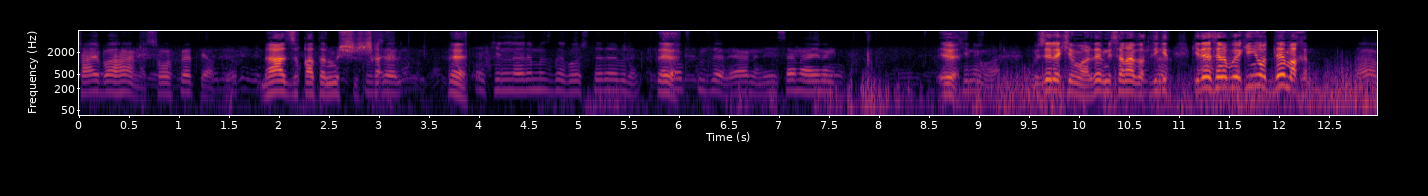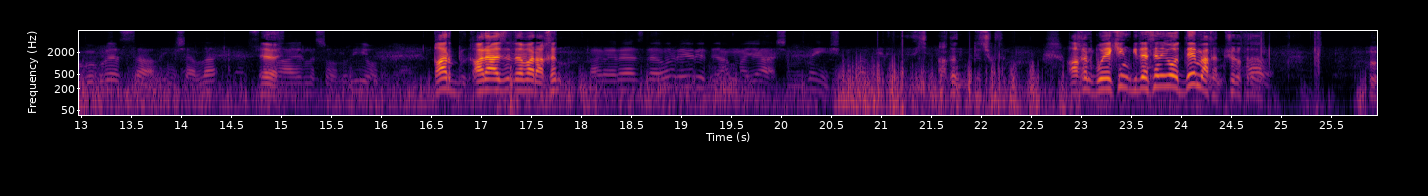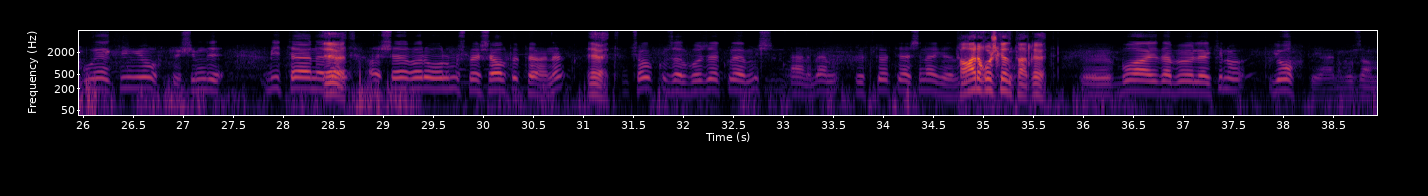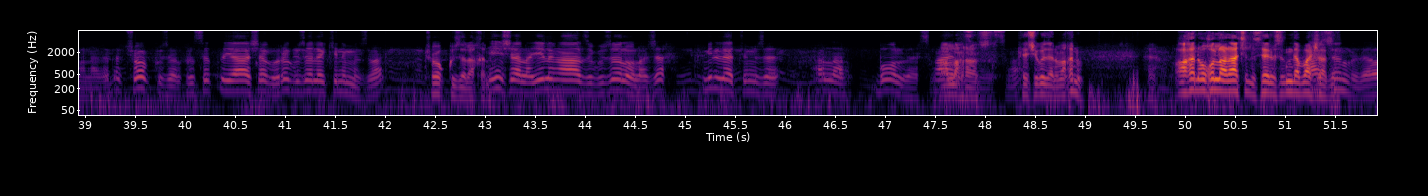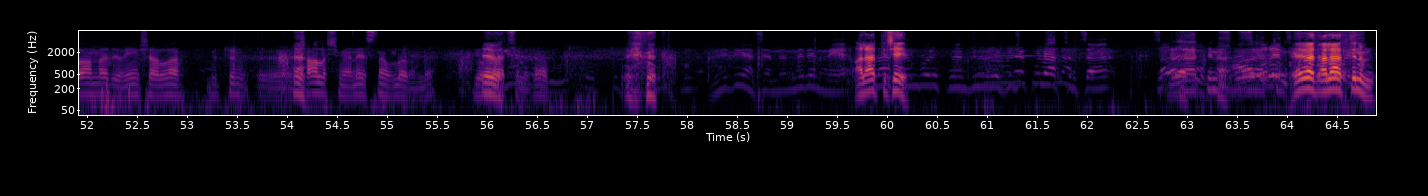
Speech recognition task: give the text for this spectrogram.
Çay bahane, sohbet yapıyor. Nazif katılmış. Güzel. Evet. Ekinlerimizi de gösterebilirim. Evet. Çok güzel yani Nisan ayının Evet. ekini var. Güzel ekim var değil mi? Nisan abi bak. Gid- Giden sene bu ekin yok değil mi Akın? Daha gübresi sağlı inşallah. Evet. hayırlısı olur, iyi olur yani. Kar arazide de var Akın. Kar arazide var eridi ama yağışımız da inşallah. Akın bir çıktı. Akın bu ekin giden sene yok değil mi Akın? Şurada. Bu ekin yoktu. Şimdi bir tane Evet. aşağı yukarı olmuş 5-6 tane. Evet. Çok güzel göceklenmiş. Yani ben 44 yaşına geldim. Tarık hoş geldin Tarık evet. Ee, bu ayda böyle ekin yoktu yani bu zamana kadar. Çok güzel. Kısıtlı yağışa göre güzel ekinimiz var. Çok güzel Akın. İnşallah yılın ağzı güzel olacak. Milletimize Allah bol versin. Allah razı olsun. Teşekkür ederim Akın'ım. Akın okullar açıldı servisinde başladı. Açıldı, devam ediyor. İnşallah bütün e, çalışmayan esnafların da yol Evet. açılır abi. Alaaddin şey. Alaaddin abi. Evet Alaaddin'im.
